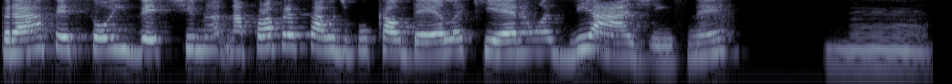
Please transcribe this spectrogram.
para a pessoa investir na, na, própria saúde bucal dela, que eram as viagens, né? Hum.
